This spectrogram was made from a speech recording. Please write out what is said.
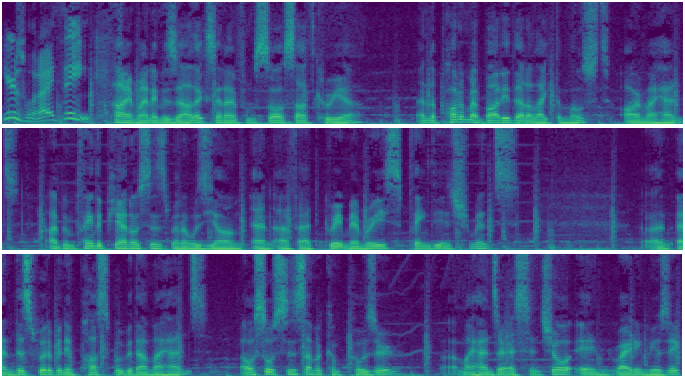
Here's what I think. Hi, my name is Alex and I'm from Seoul, South Korea. And the part of my body that I like the most are my hands. I've been playing the piano since when I was young and I've had great memories playing the instruments. And, and this would have been impossible without my hands. Also, since I'm a composer, uh, my hands are essential in writing music,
